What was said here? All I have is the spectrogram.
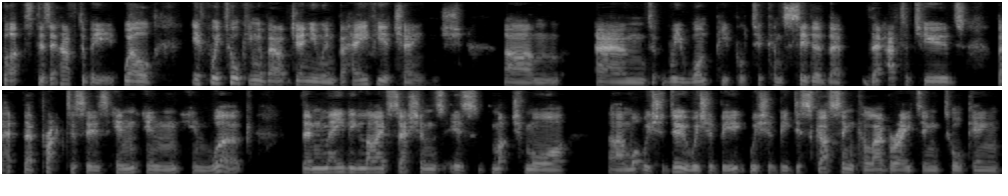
But does it have to be? Well, if we're talking about genuine behavior change um, and we want people to consider their, their attitudes, their practices in, in, in work, then maybe live sessions is much more um, what we should do we should be we should be discussing collaborating talking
